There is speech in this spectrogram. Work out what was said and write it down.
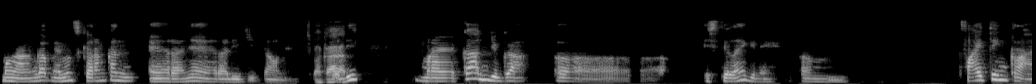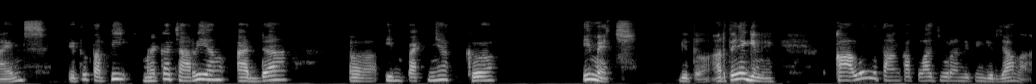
menganggap memang sekarang kan eranya era digital nih. Sepakat. Jadi mereka juga eh, istilahnya gini, em, fighting crimes itu tapi mereka cari yang ada eh, impact-nya ke image gitu. Artinya gini, kalau lu tangkap pelacuran di pinggir jalan,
